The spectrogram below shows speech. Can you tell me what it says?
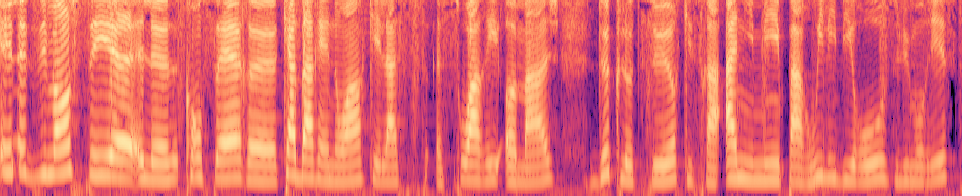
Et le dimanche, c'est euh, le concert euh, Cabaret Noir, qui est la euh, soirée hommage de clôture, qui sera animée par Willy Birose, l'humoriste,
